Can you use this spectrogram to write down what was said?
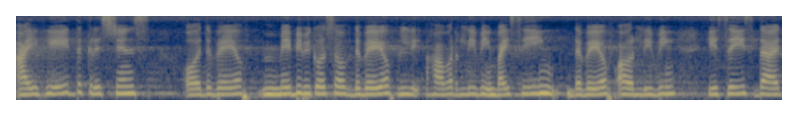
I hate the Christians or the way of, maybe because of the way of li- our living. By seeing the way of our living, he says that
